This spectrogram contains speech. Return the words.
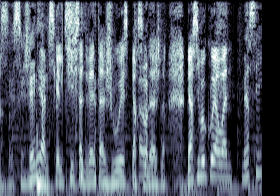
c'est génial. Quel kiff ça devait être à jouer ce personnage-là. Merci beaucoup, Erwan. Merci.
